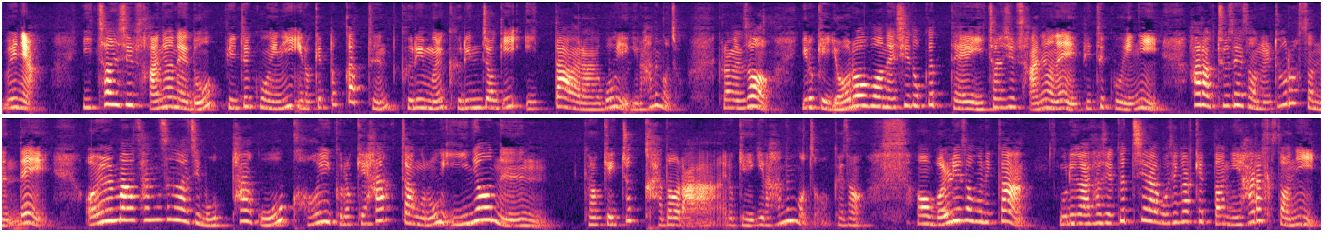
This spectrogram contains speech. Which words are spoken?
왜냐? 2014년에도 비트코인이 이렇게 똑같은 그림을 그린 적이 있다라고 얘기를 하는 거죠. 그러면서 이렇게 여러 번의 시도 끝에 2014년에 비트코인이 하락 추세선을 뚫었었는데 얼마 상승하지 못하고 거의 그렇게 하락장으로 2년은 그렇게 쭉 가더라 이렇게 얘기를 하는 거죠. 그래서 어, 멀리서 보니까 우리가 사실 끝이라고 생각했던 이 하락선이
